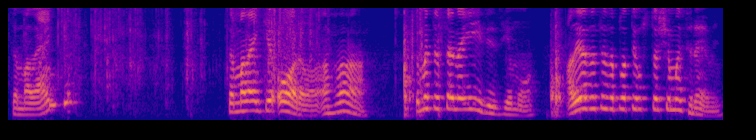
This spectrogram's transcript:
Це маленьке? Це маленьке Орео, ага. То ми це все на ізі з'їмо. Але я за це заплатив 100 чимось гривень.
